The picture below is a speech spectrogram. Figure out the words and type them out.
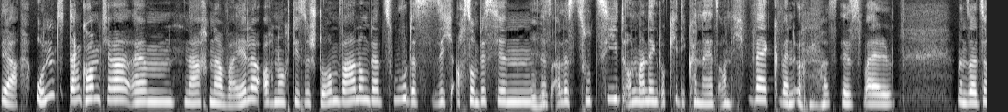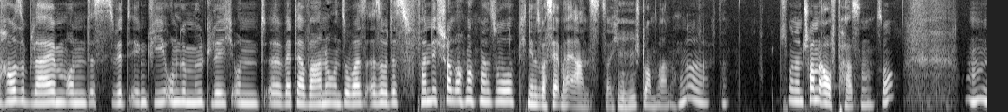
ja, und dann kommt ja ähm, nach einer Weile auch noch diese Sturmwarnung dazu, dass sich auch so ein bisschen das alles zuzieht und man denkt, okay, die können da jetzt auch nicht weg, wenn irgendwas ist, weil man soll zu Hause bleiben und es wird irgendwie ungemütlich und äh, Wetterwarnung und sowas. Also das fand ich schon auch nochmal so, ich nehme sowas ja immer ernst, solche Sturmwarnungen. Ja, da muss man dann schon aufpassen. So. Mm,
